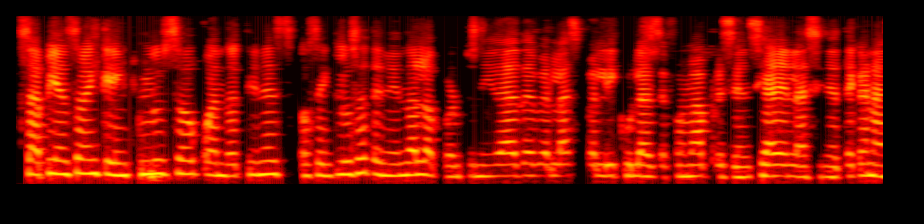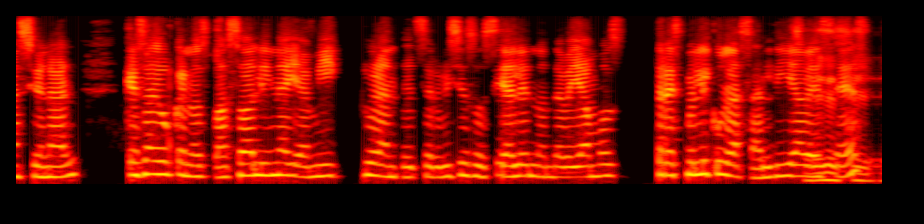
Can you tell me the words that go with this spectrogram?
O sea, pienso en que incluso cuando tienes, o sea, incluso teniendo la oportunidad de ver las películas de forma presencial en la Cineteca Nacional, que es algo que nos pasó a Lina y a mí durante el servicio social, en donde veíamos tres películas al día a veces. Sí,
